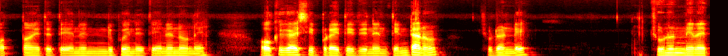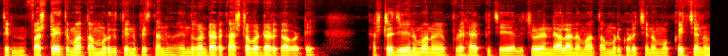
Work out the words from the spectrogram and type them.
మొత్తం అయితే తేనె నిండిపోయింది తేనె నూనె. ఓకే గాయస్ ఇప్పుడైతే ఇది నేను తింటాను. చూడండి. చూడండి నేనైతే ఫస్ట్ అయితే మా తమ్ముడికి తినిపిస్తాను. ఎందుకంటే ఆడు కష్టపడ్డాడు కాబట్టి. కష్టజీవిని మనం ఎప్పుడు హ్యాపీ చేయాలి. చూడండి అలానే మా తమ్ముడు కూడా చిన్న మొక్క ఇచ్చాను.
